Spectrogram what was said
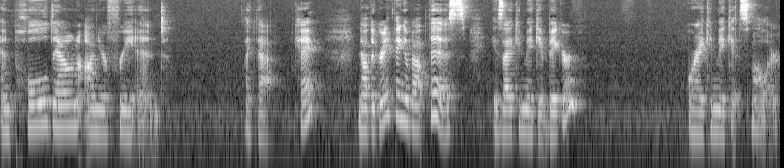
and pull down on your free end like that, okay? Now the great thing about this is I can make it bigger or I can make it smaller.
